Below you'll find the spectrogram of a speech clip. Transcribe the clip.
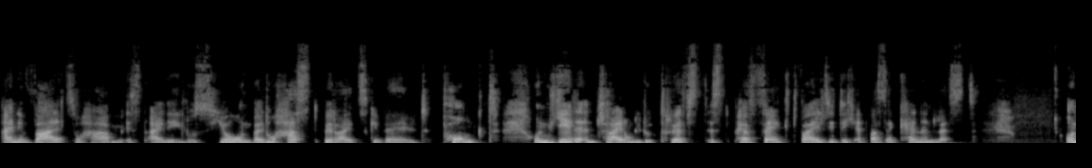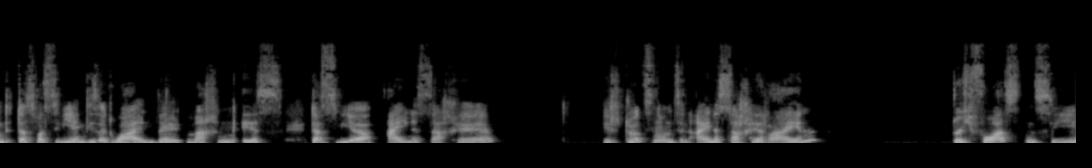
Eine Wahl zu haben ist eine Illusion, weil du hast bereits gewählt. Punkt. Und jede Entscheidung, die du triffst, ist perfekt, weil sie dich etwas erkennen lässt. Und das, was wir in dieser dualen Welt machen, ist, dass wir eine Sache, wir stürzen uns in eine Sache rein, durchforsten sie,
